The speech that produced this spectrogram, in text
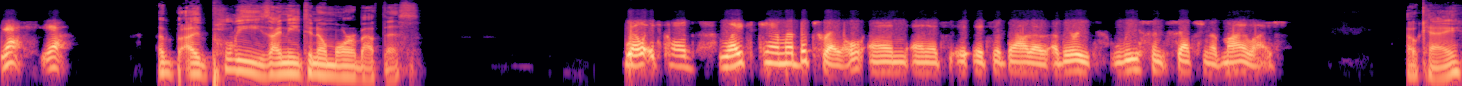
Yes, yeah. Uh, I, please, I need to know more about this. Well, it's called Lights, Camera, Betrayal, and and it's it's about a, a very recent section of my life. Okay.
